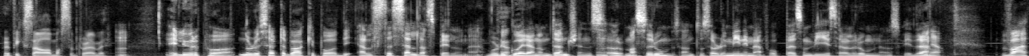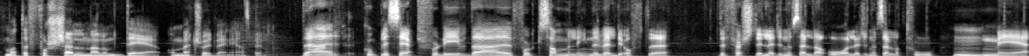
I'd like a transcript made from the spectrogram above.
For de fiksa masse problemer. Jeg lurer på, Når du ser tilbake på de eldste Zelda-spillene, hvor du Ja. går gjennom dungeons Mm. og masse rom, sant? og så har du minimap oppe som viser alle rommene osv., Ja. Hva er på en måte forskjellen mellom det og Metroidvania-spill? Det er komplisert fordi det er, folk sammenligner veldig ofte det første Legend of Zelda og Legend of Zelda 2 Mm. med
